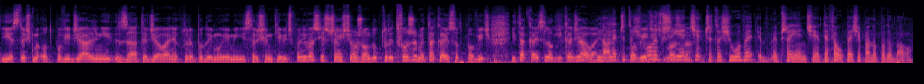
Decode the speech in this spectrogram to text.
jesteśmy odpowiedzialni za te działania, które podejmuje minister Sienkiewicz, ponieważ jest częścią rządu, który tworzymy. Taka jest odpowiedź i taka jest logika działań. No ale czy to Powiedzieć siłowe można- przyjęcie, czy to siłowe e, przejęcie TVP się panu podobało?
